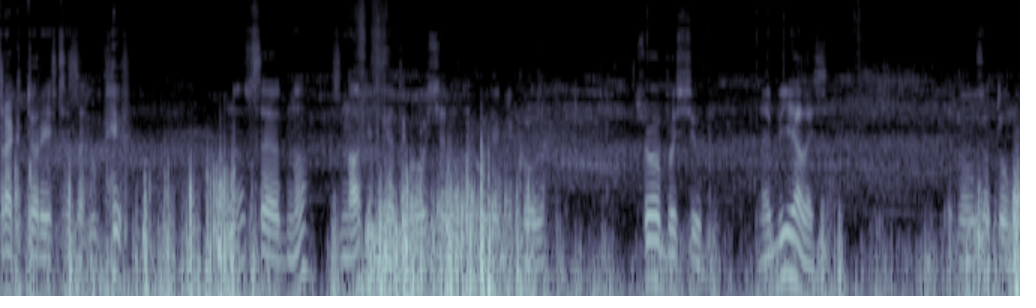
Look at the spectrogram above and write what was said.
тракторист загубив. Ну все одно, знахідка такого ще не знаходив ніколи. Що, Босюк, набігалися? Я думав вже вдома.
